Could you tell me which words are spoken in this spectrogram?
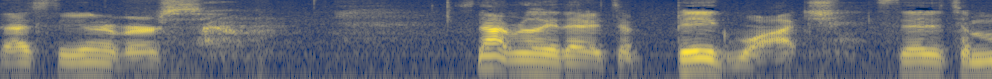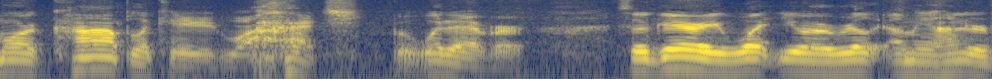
That's the universe. It's not really that it's a big watch, it's that it's a more complicated watch, but whatever. So Gary, what you are really, I mean 100,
